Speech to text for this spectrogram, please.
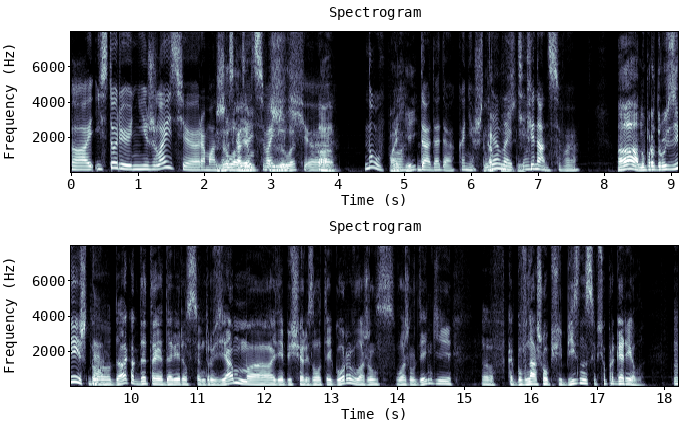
А, историю не желаете, Роман, Желаем. рассказать своей? Жела- э, А, ну, моей? Да, да, да, конечно. Какую Давайте. Финансовую. А, ну про друзей, что да, когда-то я доверился своим друзьям, а, они обещали золотые горы, вложил, вложил деньги э, в- как бы в наш общий бизнес, и все прогорело. Ну,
